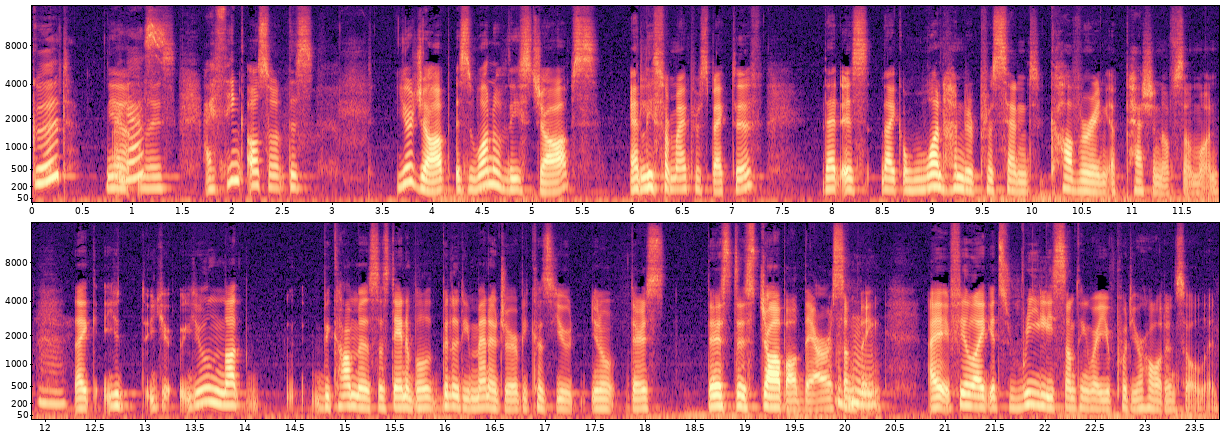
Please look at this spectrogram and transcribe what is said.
good. Yeah, guess. nice. I think also this your job is one of these jobs, at least from my perspective, that is like 100% covering a passion of someone. Like you you you'll not become a sustainability manager because you you know there's there's this job out there or something. I feel like it's really something where you put your heart and soul in.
